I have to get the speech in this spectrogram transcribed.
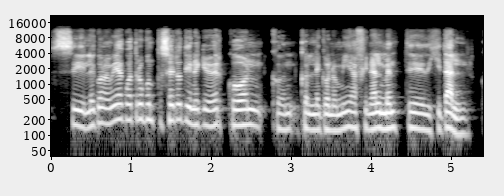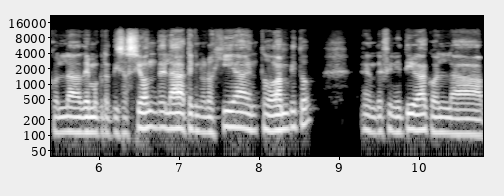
Sí, la economía 4.0 tiene que ver con, la economía finalmente digital, con la democratización de la tecnología en todo ámbito, en definitiva con la,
